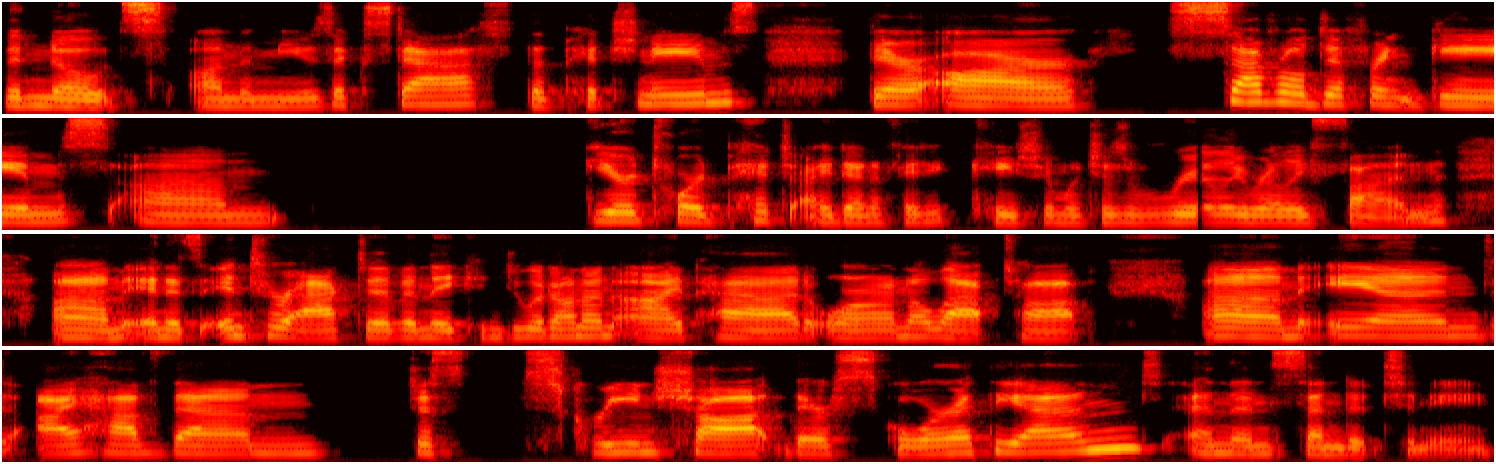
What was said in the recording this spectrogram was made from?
the notes on the music staff, the pitch names. There are several different games um, geared toward pitch identification, which is really, really fun. Um, and it's interactive, and they can do it on an iPad or on a laptop. Um, and I have them just screenshot their score at the end and then send it to me,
